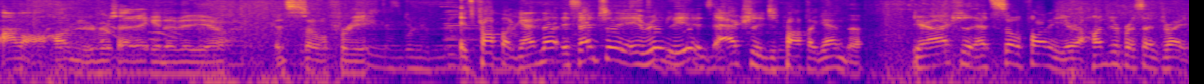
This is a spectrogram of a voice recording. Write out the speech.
I'm 100% making a video. It's so free. It's propaganda. Essentially, it really is actually just propaganda. You're actually, that's so funny. You're 100% right.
